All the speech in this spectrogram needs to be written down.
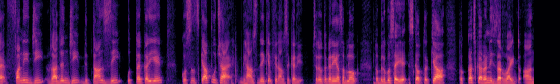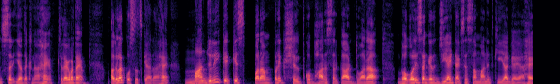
है। फनी जी, राजन जी, दीप्तांश जी, उत्तर करिए। क्वेश्चन क्या पूछा है? ध्यान से देखिए, फिर आंसर करिए। चलो उत्तर करिएगा सब लोग। तो बिल्कुल सही है, इसका उत्तर क्या? तो कच का Rann is the right answer याद रखना है। चलेगा बताएँ अगला क्वेश्चन कह रहा है मांजुली के किस पारंपरिक शिल्प को भारत सरकार द्वारा भौगोलिक संकेत जीआई टैग से सम्मानित किया गया है।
